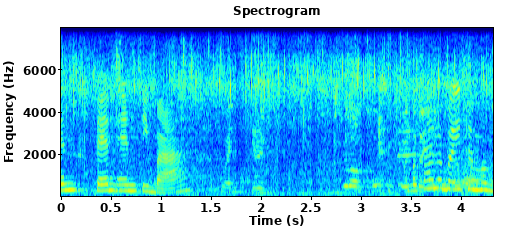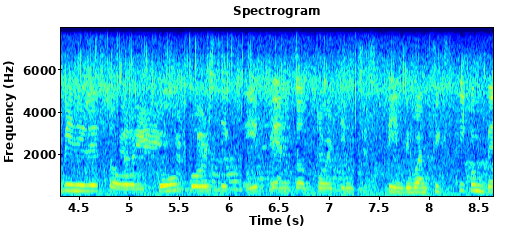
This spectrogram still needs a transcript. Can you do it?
10, 10 NT ba? 20. Magkano ba isa mo binili to? 2, 4, 6, 8, 10, 12, 14, 16. Di 160 kung 20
